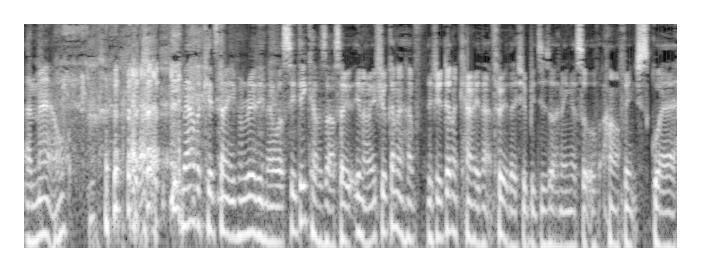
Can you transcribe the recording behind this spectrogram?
And now, now the kids don't even really know what CD covers are. So you know, if you're going to have, if you're going to carry that through, they should be designing a sort of half-inch square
